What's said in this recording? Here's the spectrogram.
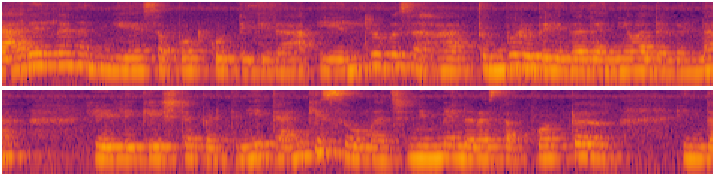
ಯಾರೆಲ್ಲ ನನಗೆ ಸಪೋರ್ಟ್ ಕೊಟ್ಟಿದ್ದೀರಾ, ಎಲ್ರಿಗೂ ಸಹ ತುಂಬ ಹೃದಯದ ಧನ್ಯವಾದಗಳನ್ನ ಹೇಳಲಿಕ್ಕೆ ಇಷ್ಟಪಡ್ತೀನಿ. ಥ್ಯಾಂಕ್ ಯು ಸೋ ಮಚ್ ನಿಮ್ಮೆಲ್ಲರ ಸಪೋರ್ಟ್ ಇಂದ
